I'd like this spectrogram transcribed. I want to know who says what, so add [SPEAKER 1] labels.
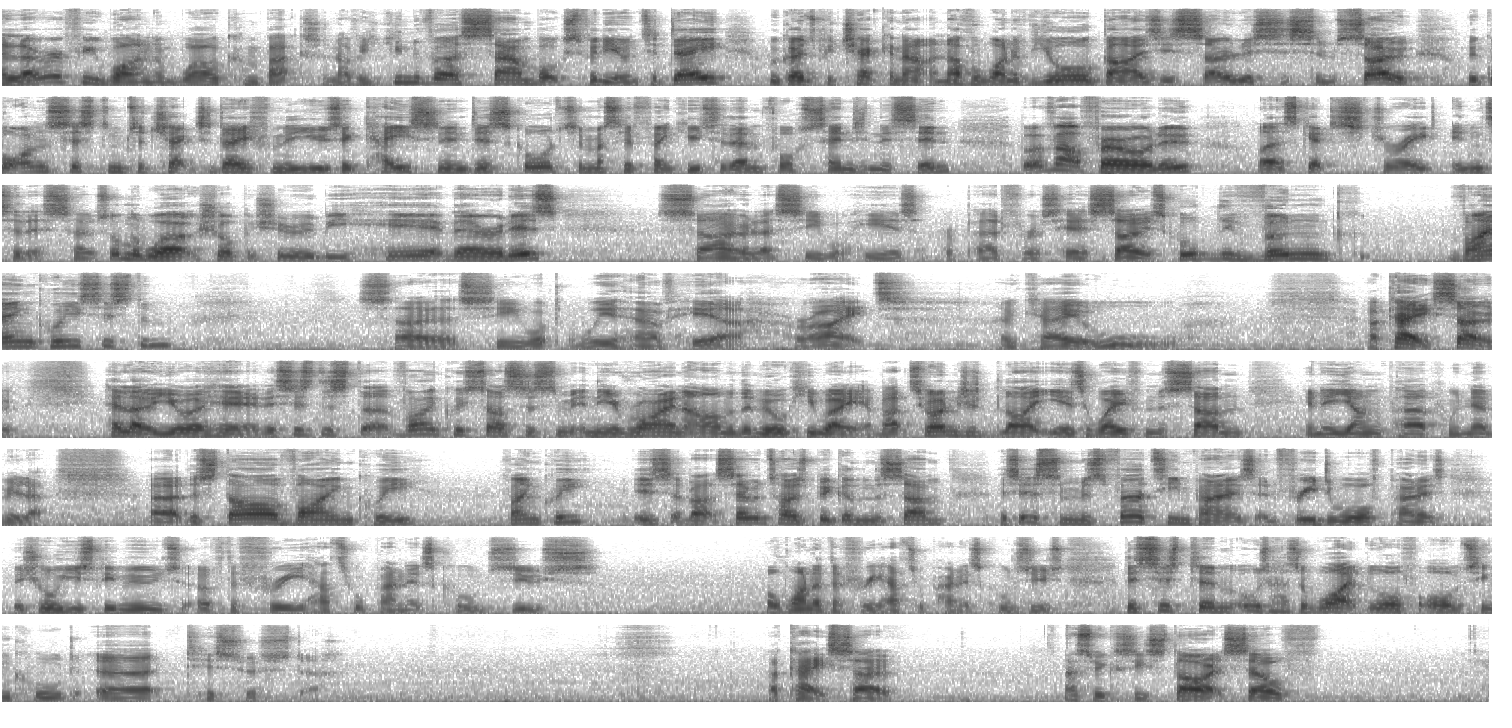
[SPEAKER 1] Hello everyone and welcome back to another Universe Sandbox video and today we're going to be checking out another one of your guys' solar systems. So we've got one system to check today from the user Kason in Discord so massive thank you to them for sending this in. But without further ado let's get straight into this. So it's on the workshop, it should really be here, there it is. So let's see what he has prepared for us here. So it's called the Vianqui system. So let's see what we have here. Right. Okay, ooh. Okay, so, hello, you are here. This is the St Vianqui star system in the Orion arm of the Milky Way, about 200 light years away from the Sun in a young purple nebula. Uh, the star Vianqui, Vianqui is about seven times bigger than the Sun. The system has 13 planets and three dwarf planets, which all used to be moons of the three habitable planets called Zeus. Or one of the three habitable planets called Zeus. This system also has a white dwarf orbiting called uh, Tisuster. Okay, so, as we can see, star itself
